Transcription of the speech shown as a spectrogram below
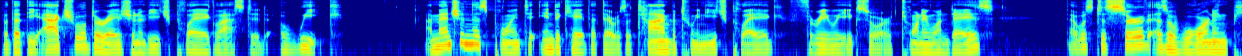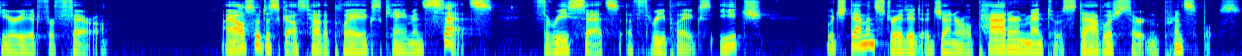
but that the actual duration of each plague lasted a week. I mention this point to indicate that there was a time between each plague, three weeks or 21 days, that was to serve as a warning period for Pharaoh. I also discussed how the plagues came in sets, three sets of three plagues each, which demonstrated a general pattern meant to establish certain principles.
